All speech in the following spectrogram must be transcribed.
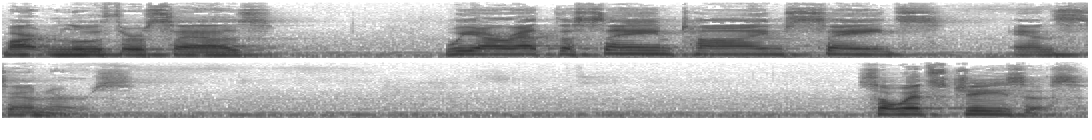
Martin Luther says, We are at the same time saints and sinners. So it's Jesus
